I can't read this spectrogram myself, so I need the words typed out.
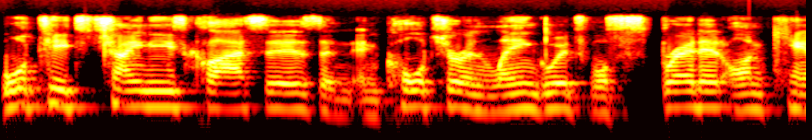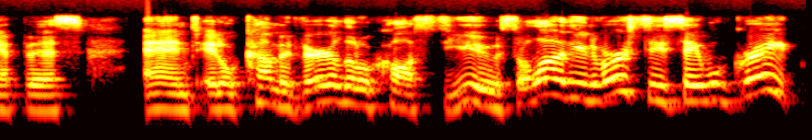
We'll teach Chinese classes and, and culture and language. We'll spread it on campus and it'll come at very little cost to you. So a lot of the universities say, well, great,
